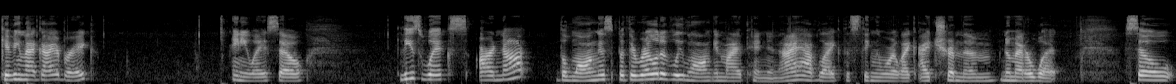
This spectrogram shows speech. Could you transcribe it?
giving that guy a break. Anyway, so these wicks are not the longest, but they're relatively long in my opinion. I have like this thing where like I trim them no matter what. So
